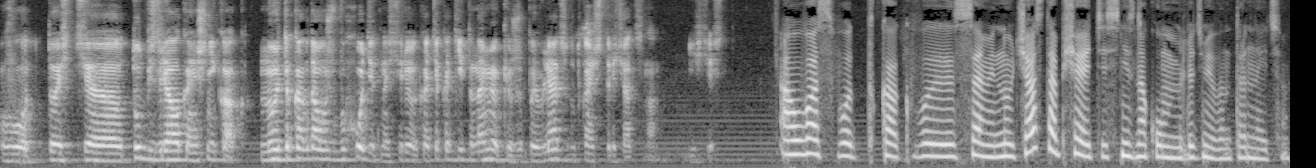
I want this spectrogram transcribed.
Вот, то есть э, тут без реала, конечно, никак. Но это когда уже выходит на серьезно, хотя какие-то намеки уже появляются, тут, конечно, встречаться надо, естественно. А у вас вот как, вы сами, ну, часто общаетесь с незнакомыми людьми в интернете?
